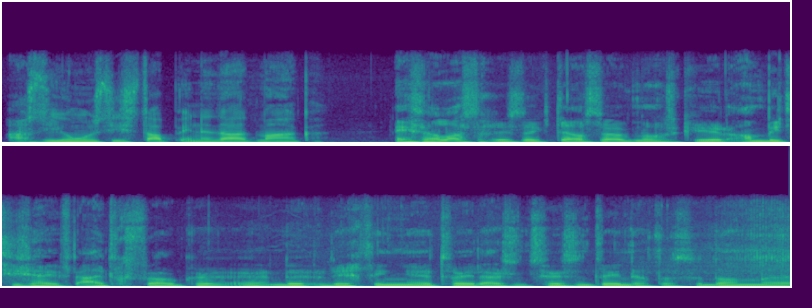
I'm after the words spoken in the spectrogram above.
als die jongens die stap inderdaad maken. Echt wel lastig is dat Telstar ook nog eens een keer ambities heeft uitgesproken. Hè, de, richting eh, 2026, dat ze dan eh,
